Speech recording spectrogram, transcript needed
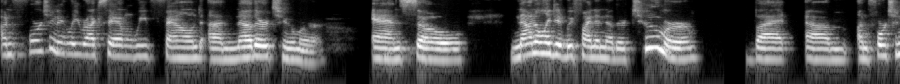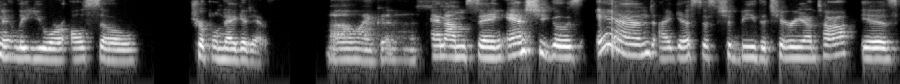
unfortunately, Roxanne, we found another tumor. And so not only did we find another tumor, but um, unfortunately, you are also triple negative. Oh my goodness. And I'm saying, and she goes, and I guess this should be the cherry on top is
